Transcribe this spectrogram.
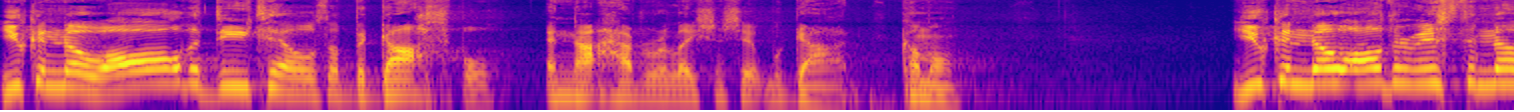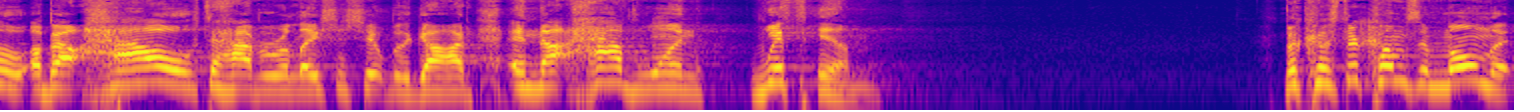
You can know all the details of the gospel and not have a relationship with God. Come on. You can know all there is to know about how to have a relationship with God and not have one with Him. Because there comes a moment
